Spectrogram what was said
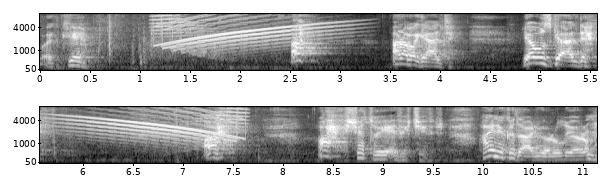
Bakayım. Ah, araba geldi. Yavuz geldi. Ay, ay şatoyu eve çevir. Ay ne kadar yoruluyorum.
